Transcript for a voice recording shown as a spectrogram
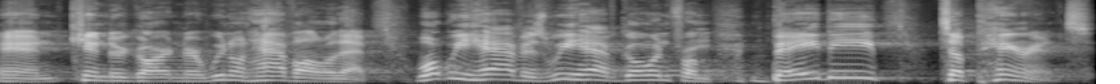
and kindergartner. We don't have all of that. What we have is we have going from baby to parent.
